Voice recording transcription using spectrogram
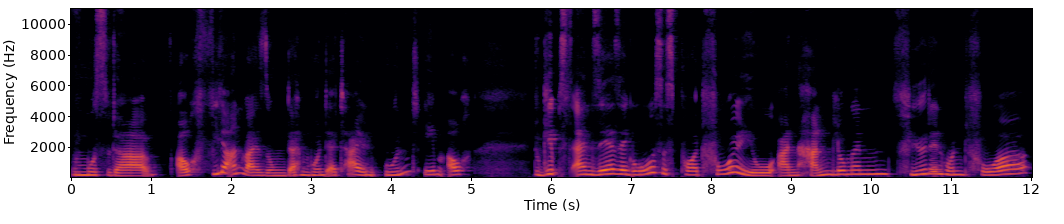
musst du da auch viele Anweisungen deinem Hund erteilen und eben auch Du gibst ein sehr, sehr großes Portfolio an Handlungen für den Hund vor,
